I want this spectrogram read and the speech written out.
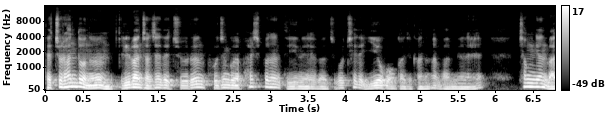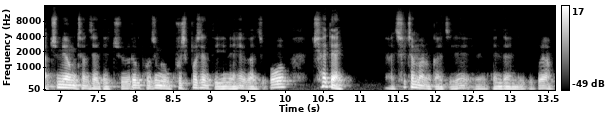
대출 한도는 일반 전세 대출은 보증금의 80% 이내 해가지고 최대 2억 원까지 가능한 반면에 청년 맞춤형 전세 대출은 보증금 90% 이내 해가지고 최대 7천만 원까지 된다는 얘기고요.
